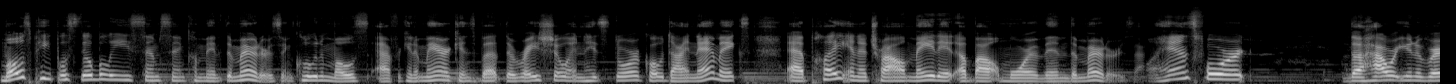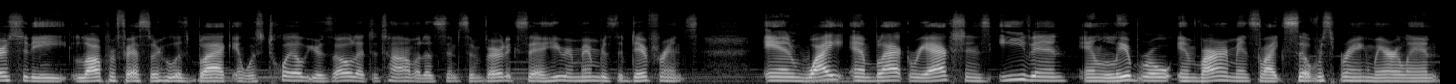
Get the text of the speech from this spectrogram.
most people still believe Simpson committed the murders, including most African Americans, but the racial and historical dynamics at play in the trial made it about more than the murders. Hansford, the Howard University law professor who was black and was 12 years old at the time of the Simpson verdict, said he remembers the difference in white and black reactions, even in liberal environments like Silver Spring, Maryland,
